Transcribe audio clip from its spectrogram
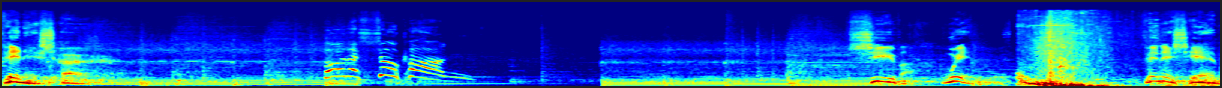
Finish her. For the Shokan! Sheeva wins. Finish him.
